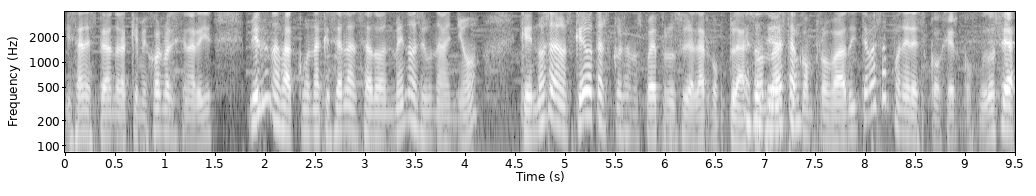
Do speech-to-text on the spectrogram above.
y están esperando la que mejor va a generar ellos. Viene una vacuna que se ha lanzado en menos de un año, que no sabemos qué otras cosas nos puede producir a largo plazo, Eso no está comprobado y te vas a poner a escoger, cojudo. O sea,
